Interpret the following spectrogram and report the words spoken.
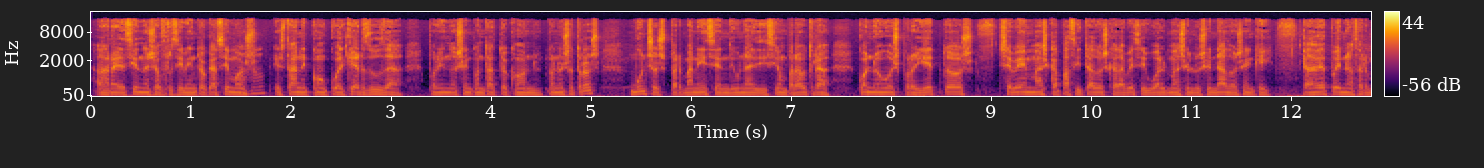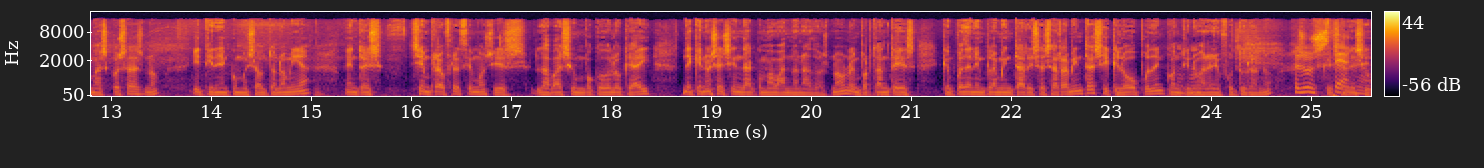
agradeciendo ese ofrecimiento que hacemos, están con cualquier duda poniéndose en contacto con, con, nosotros. Muchos permanecen de una edición para otra con nuevos proyectos, se ven más capacitados cada vez, igual más ilusionados en que cada vez pueden hacer más cosas, ¿no? Y tienen como esa autonomía. Entonces, siempre ofrecemos, y es la base un poco de lo que hay, de que no se sientan como abandonados, ¿no? Lo importante es que puedan implementar esas herramientas y que luego pueden continuar uh -huh. en el futuro, ¿no? Jesús, este año,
